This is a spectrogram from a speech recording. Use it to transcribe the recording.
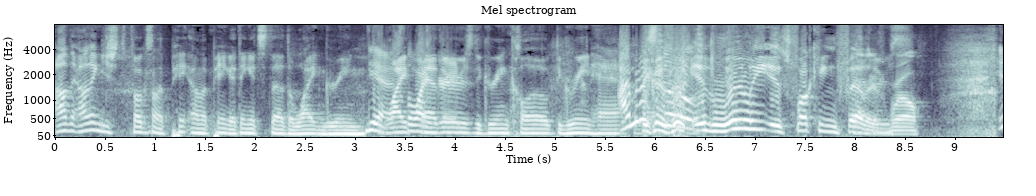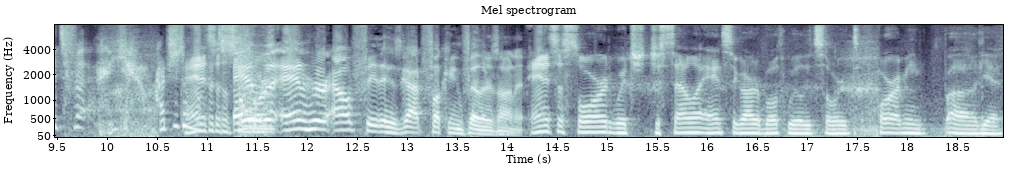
I don't, think, I don't think you should focus on the pink. On the pink, I think it's the the white and green. Yeah, the white the white and feathers, the green cloak, the green hat. I'm gonna Because still. look, it literally is fucking feathers, Feathers. bro. It's fa- yeah. I just don't And know if it's it's a a And, sword. the, and her outfit has got fucking feathers on it. and it's a sword, which Gisela and Sigarda both wielded swords. Or I mean, uh, yeah,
